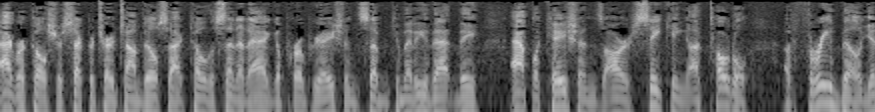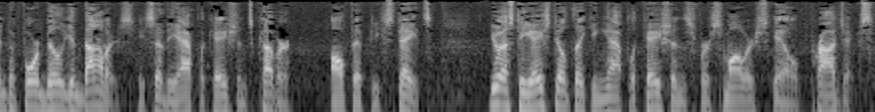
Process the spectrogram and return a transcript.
Agriculture Secretary Tom Vilsack told the Senate Ag Appropriations Subcommittee that the applications are seeking a total of 3 billion to $4 billion. He said the applications cover all 50 states. USDA still taking applications for smaller scale projects.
